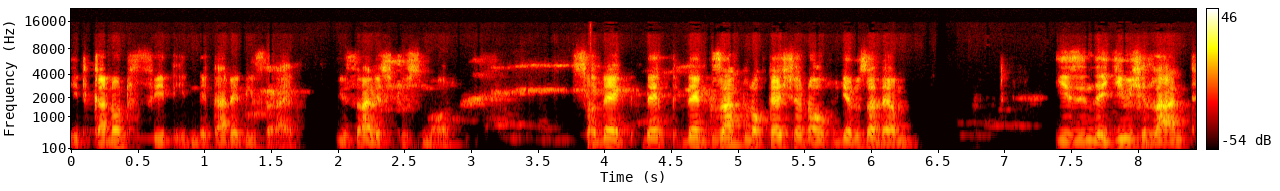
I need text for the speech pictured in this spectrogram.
it cannot fit in the current Israel. Israel is too small. So the, the, the exact location of Jerusalem is in the Jewish land,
